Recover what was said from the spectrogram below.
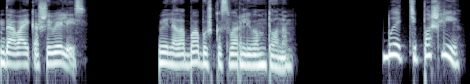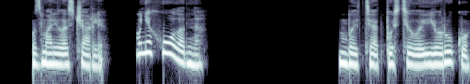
«Давай-ка шевелись», — велела бабушка сварливым тоном. «Бетти, пошли», — взмолилась Чарли. «Мне холодно». Бетти отпустила ее руку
